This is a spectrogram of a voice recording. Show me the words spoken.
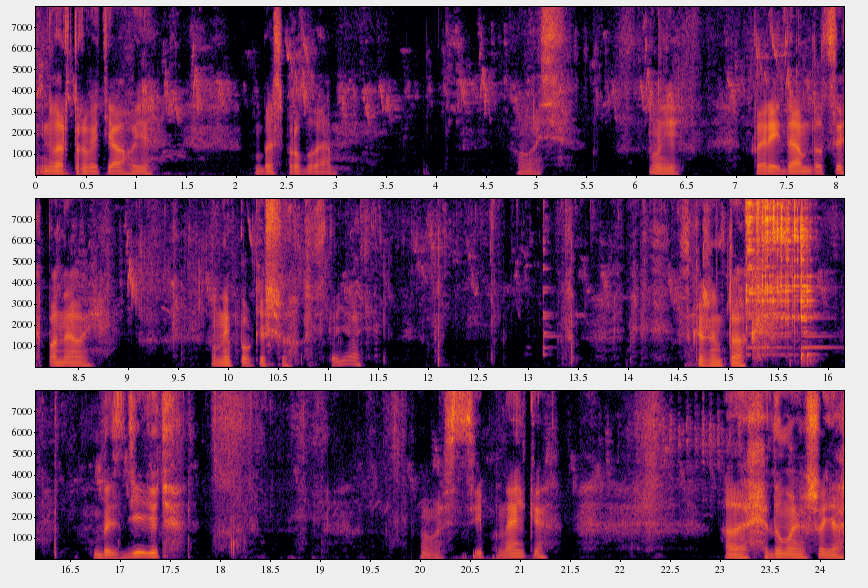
інвертор витягує без проблем. Ось. Ну і перейдемо до цих панелей. Вони поки що стоять. Скажімо так, бездіють. Ось ці панельки. Але думаю, що я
